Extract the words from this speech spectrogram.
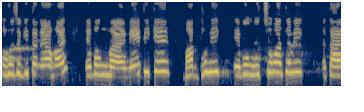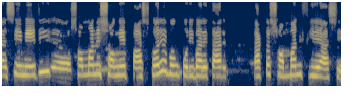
সহযোগিতা নেওয়া হয় এবং মেয়েটিকে মাধ্যমিক এবং উচ্চ মাধ্যমিক তা, সেই মেয়েটি সম্মানের সঙ্গে পাশ করে এবং পরিবারে তার একটা সম্মান ফিরে আসে।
